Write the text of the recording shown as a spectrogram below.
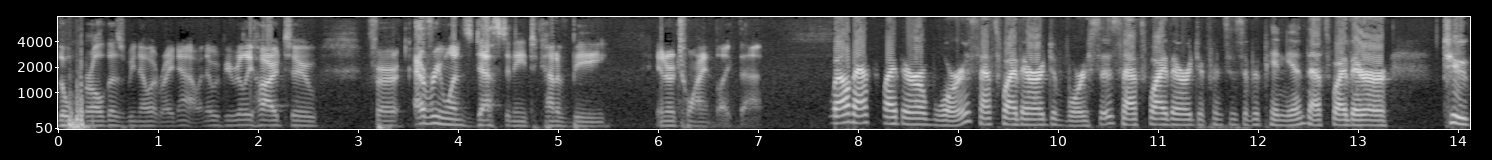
the world as we know it right now, and it would be really hard to for everyone's destiny to kind of be intertwined like that. Well, that's why there are wars. That's why there are divorces. That's why there are differences of opinion. That's why there are two,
